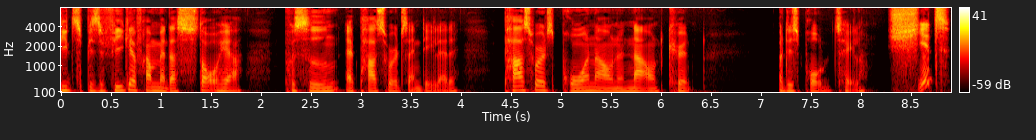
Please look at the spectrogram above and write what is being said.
dit specifikke er frem, men der står her på siden, at passwords er en del af det. Passwords, brugernavne, navn, køn og det sprog, du taler. Shit.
